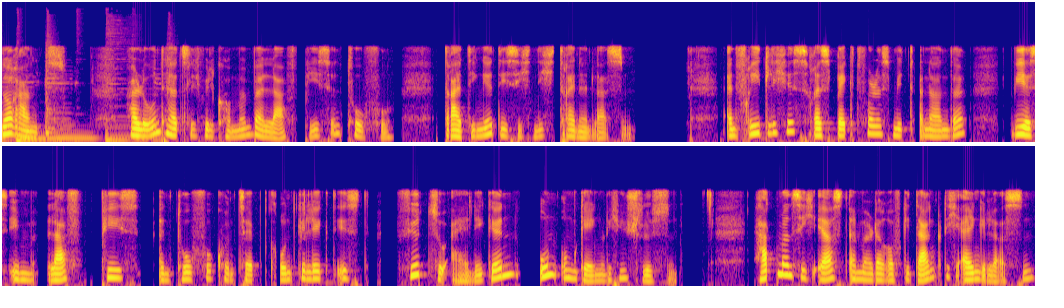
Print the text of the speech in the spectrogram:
Ignoranz. Hallo und herzlich willkommen bei Love, Peace and Tofu. Drei Dinge, die sich nicht trennen lassen. Ein friedliches, respektvolles Miteinander, wie es im Love, Peace and Tofu Konzept grundgelegt ist, führt zu einigen unumgänglichen Schlüssen. Hat man sich erst einmal darauf gedanklich eingelassen,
